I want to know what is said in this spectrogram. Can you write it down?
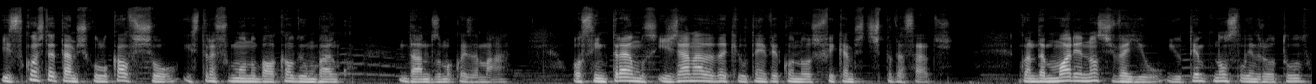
e se constatamos que o local fechou e se transformou no balcão de um banco, dá-nos uma coisa má. Ou se entramos e já nada daquilo tem a ver connosco, ficamos despedaçados. Quando a memória não se esvaiu e o tempo não cilindrou tudo,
